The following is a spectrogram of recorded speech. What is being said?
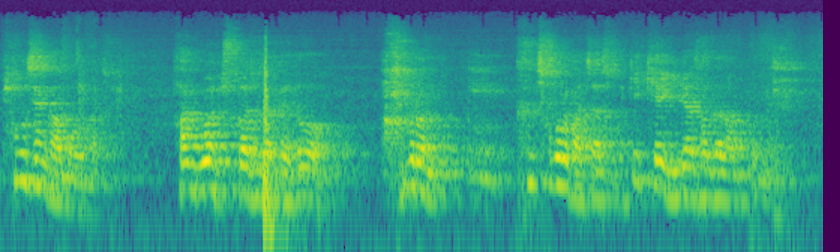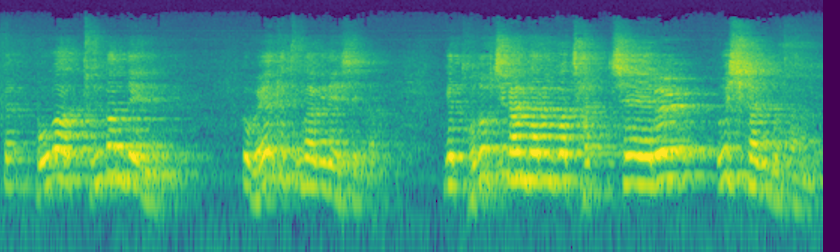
평생 감옥을 가죠. 한국은 주가 조작해도 아무런 큰 처벌을 받지 않습니다. 끼케 1년 살다 나왔거든요. 그러니까 뭐가 둔감되어 있는 거예요. 왜 이렇게 둔감이 되어 있을까? 그러니까 도덕질 한다는 것 자체를 의식하지 못하는 거예요.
